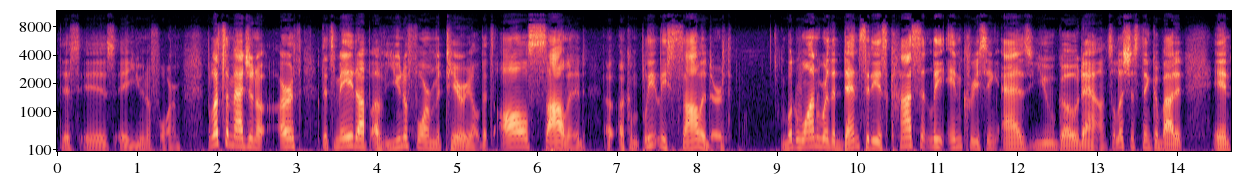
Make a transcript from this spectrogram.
This is a uniform. But let's imagine an Earth that's made up of uniform material, that's all solid, a, a completely solid Earth but one where the density is constantly increasing as you go down. So let's just think about it in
